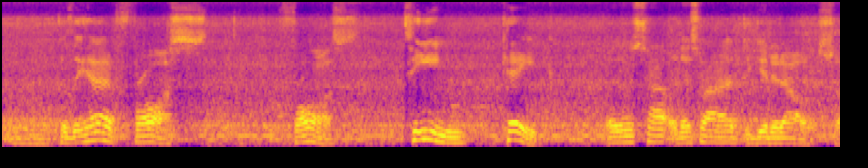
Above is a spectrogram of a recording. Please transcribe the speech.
Mm, because they had frost frost team cake. And That's how that's why I had to get it out. So.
